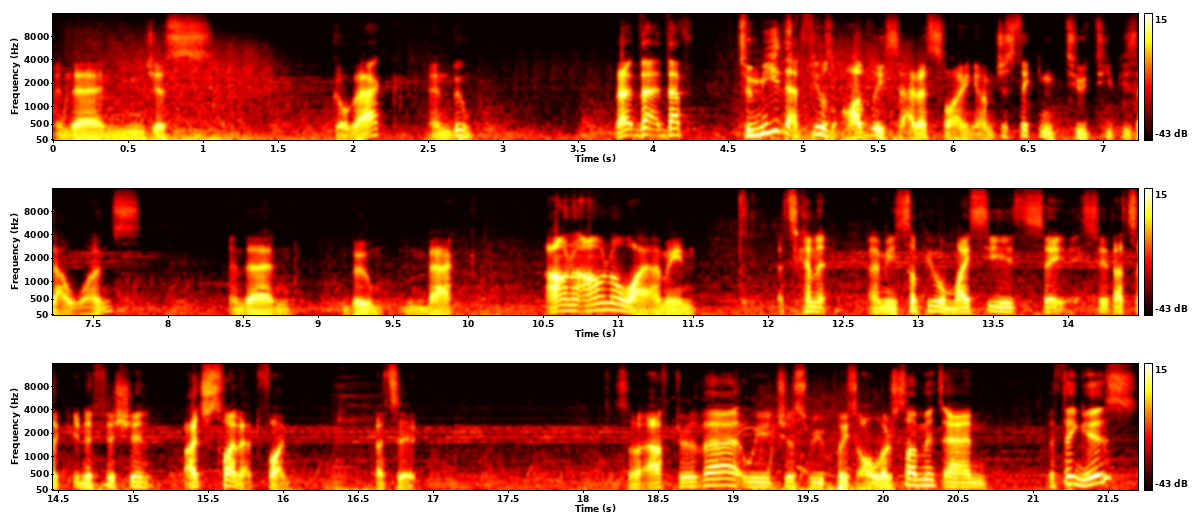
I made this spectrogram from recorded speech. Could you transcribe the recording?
and then you just go back, and boom. That, that, that, to me, that feels oddly satisfying. I'm just taking two TPs at once, and then boom, I'm back. I don't know, I don't know why. I mean, that's kind of, I mean, some people might see it, say, say that's like inefficient. I just find that fun. That's it. So after that, we just replace all our summons, and the thing is,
